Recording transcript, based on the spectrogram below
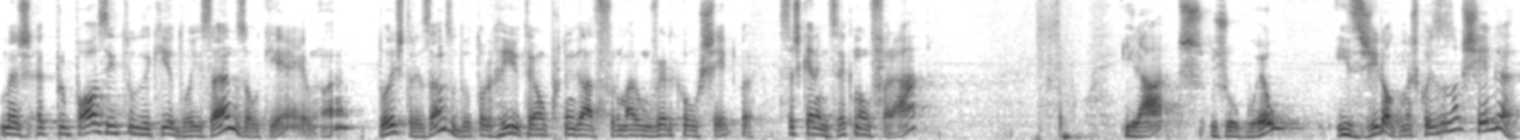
Mas a propósito, daqui a dois anos, ou o que é, não é? dois, três anos, o Dr. Rio tem a oportunidade de formar um governo com o Chega. Vocês querem dizer que não o fará? Irá, julgo eu, exigir algumas coisas ao Chega.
